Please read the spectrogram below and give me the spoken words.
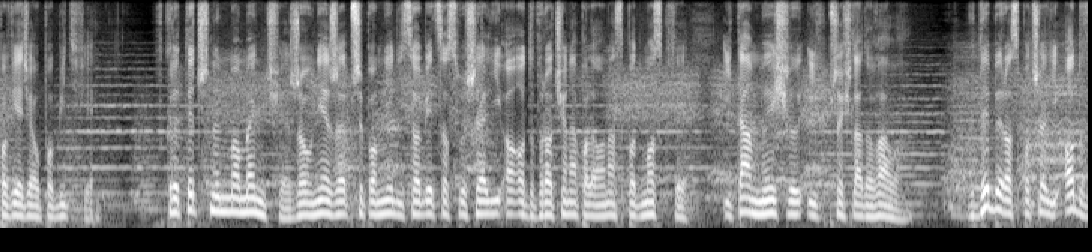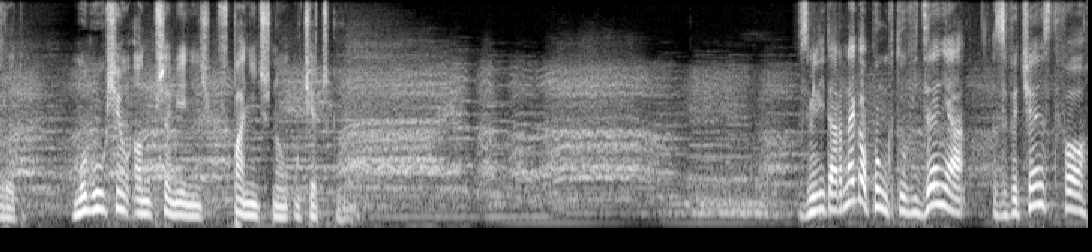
powiedział po bitwie: W krytycznym momencie żołnierze przypomnieli sobie, co słyszeli o odwrocie Napoleona spod Moskwy, i ta myśl ich prześladowała. Gdyby rozpoczęli odwrót, mógł się on przemienić w paniczną ucieczkę. Z militarnego punktu widzenia zwycięstwo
